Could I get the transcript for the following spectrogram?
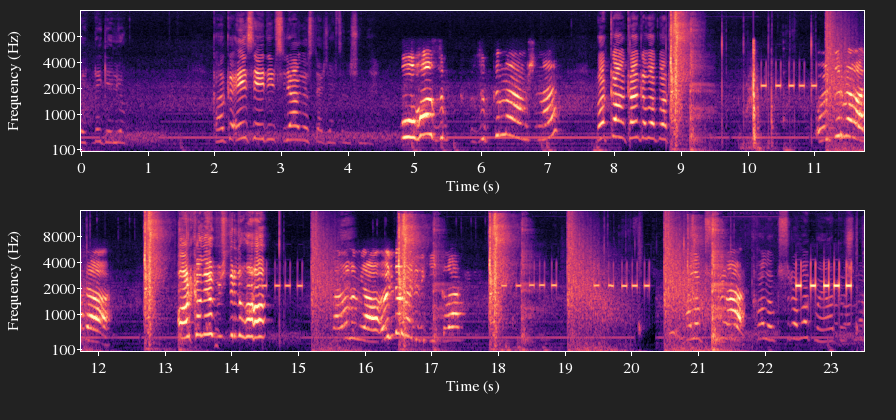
Bekle geliyorum. Kanka en sevdiğim silahı göstereceğim sana şimdi. Oha zıp, zıpkın ne almışsın lan? Bak kanka, kanka bak bak. Öldürme bak ha. Arkana yapıştırdım ha. Lan oğlum ya öldürme dedik ilk lan. Ha. kala kusura bakma ya arkadaşlar.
